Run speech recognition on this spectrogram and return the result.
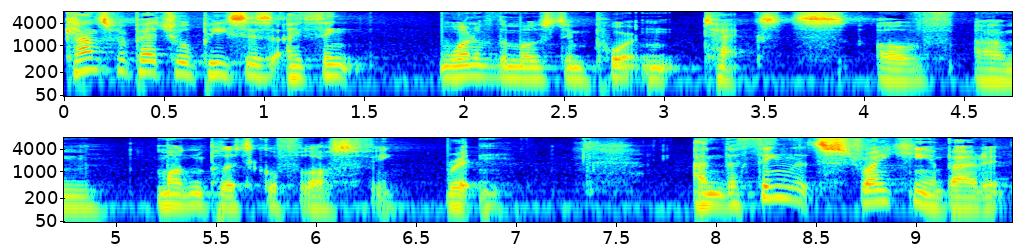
Kant's Perpetual Peace is, I think, one of the most important texts of um, modern political philosophy written. And the thing that's striking about it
